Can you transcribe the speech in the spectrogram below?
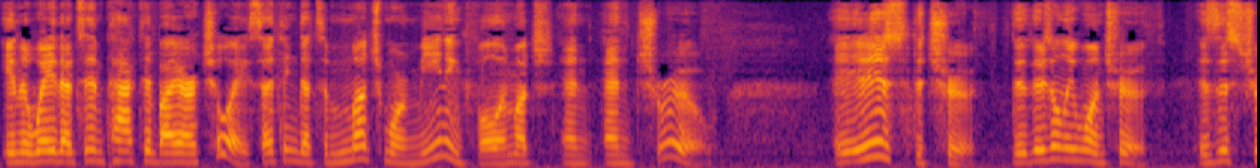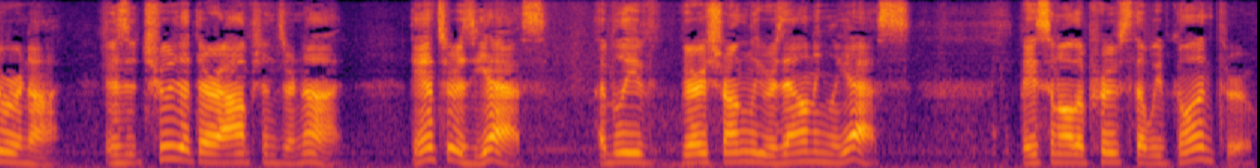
in a way that's impacted by our choice. I think that's much more meaningful and much and, and true. It is the truth. There's only one truth. Is this true or not? Is it true that there are options or not? The answer is yes. I believe very strongly, resoundingly yes, based on all the proofs that we've gone through.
